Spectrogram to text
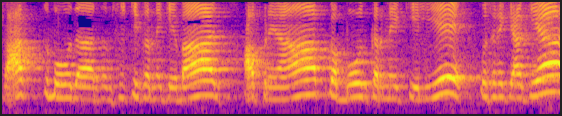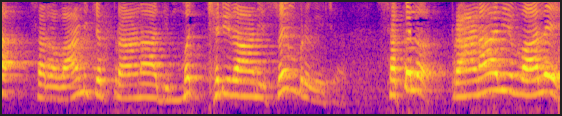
स्वात्म बोधार्थम सृष्टि करने के बाद अपने आप का बोध करने के लिए उसने क्या किया? सर्वाणी च प्राणादि मच्छरीराणी स्वयं प्रवेश। सकल प्राणादि वाले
